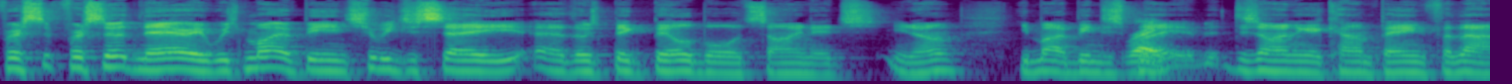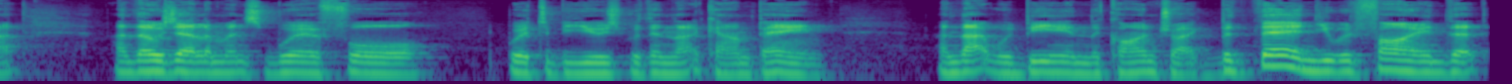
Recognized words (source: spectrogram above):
for for a certain area, which might have been, should we just say, uh, those big billboard signage. You know, you might have been display, right. designing a campaign for that, and those elements were for were to be used within that campaign, and that would be in the contract. But then you would find that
